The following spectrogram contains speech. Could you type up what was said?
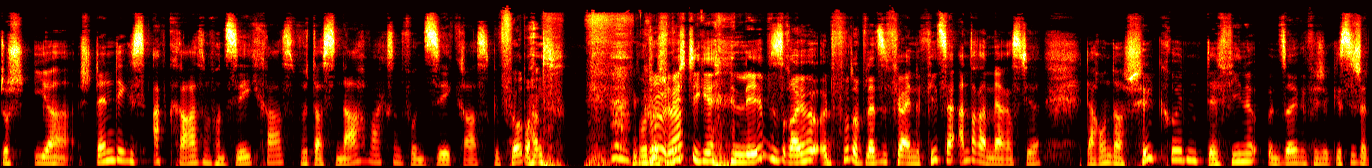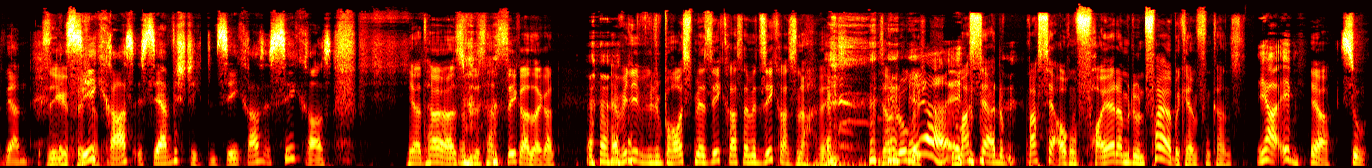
Durch ihr ständiges Abgrasen von Seegras wird das Nachwachsen von Seegras gefördert. wodurch ne? wichtige Lebensräume und Futterplätze für eine Vielzahl anderer Meerestiere, darunter Schildkröten, Delfine und Säugefische gesichert werden. Seegras ist sehr wichtig, denn Seegras ist Seegras. Ja, da hast du das hast Seegras erkannt. Ja, Willi, du brauchst mehr Seegras, damit Seegras nachwächst. Ist auch logisch. Ja, du, machst ja, du machst ja auch ein Feuer, damit du ein Feuer bekämpfen kannst. Ja, eben. Ja, So,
